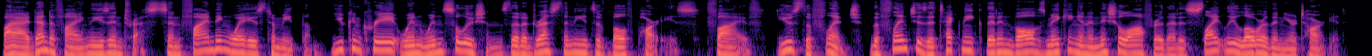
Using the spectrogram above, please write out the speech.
By identifying these interests and finding ways to meet them, you can create win-win solutions that address the needs of both parties. 5. Use the flinch. The flinch is a technique that involves making an initial offer that is slightly lower than your target,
